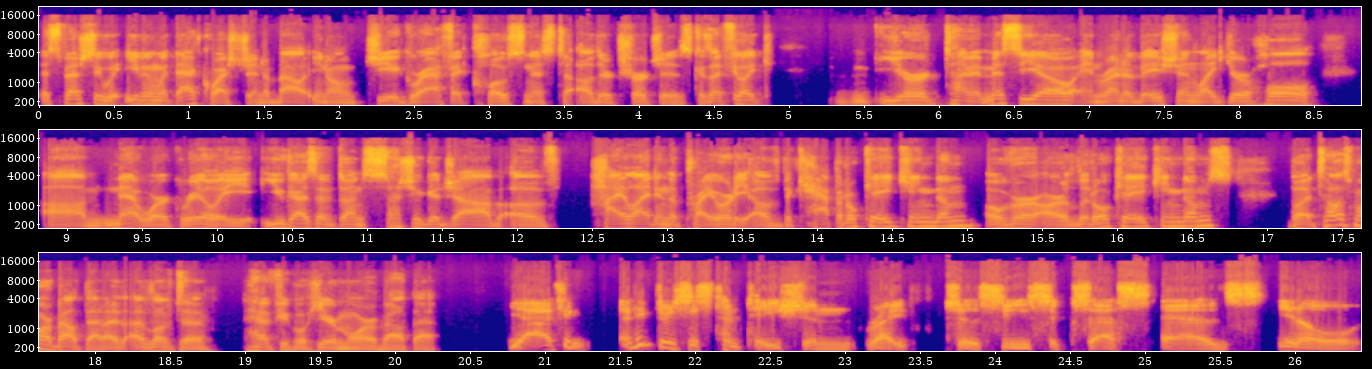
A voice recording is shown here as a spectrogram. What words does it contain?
especially with, even with that question about, you know, geographic closeness to other churches, because I feel like your time at Missio and renovation, like your whole um, network, really, you guys have done such a good job of highlighting the priority of the capital K kingdom over our little K kingdoms. But tell us more about that. I'd, I'd love to have people hear more about that. Yeah, I think I think there's this temptation, right, to see success as you know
